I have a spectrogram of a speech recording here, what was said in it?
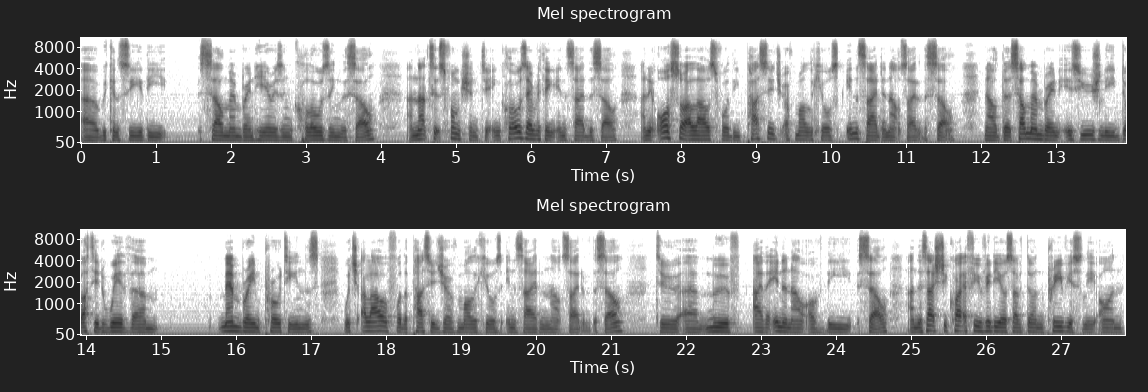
Uh, we can see the cell membrane here is enclosing the cell and that's its function to enclose everything inside the cell and it also allows for the passage of molecules inside and outside of the cell. Now the cell membrane is usually dotted with um, membrane proteins which allow for the passage of molecules inside and outside of the cell to um, move either in and out of the cell. And there's actually quite a few videos I've done previously on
